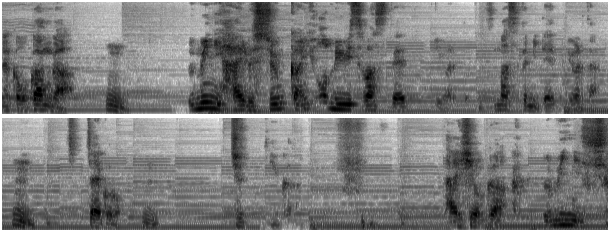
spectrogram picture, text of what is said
なんかおかんがうん。海に入る瞬間よう耳澄ませてって言われて澄ませてみてって言われたの。うん。ちっちゃい頃、うん。ジュッて言うから。太陽が海にし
